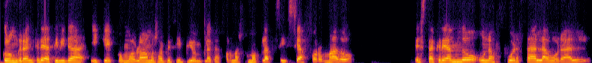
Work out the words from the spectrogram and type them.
con gran creatividad y que, como hablábamos al principio, en plataformas como Platzi se ha formado, está creando una fuerza laboral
